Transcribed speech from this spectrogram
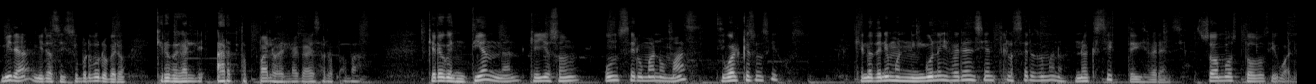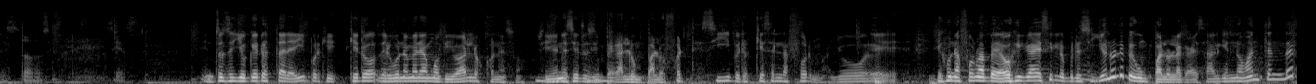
Mira, mira, soy súper duro, pero quiero pegarle hartos palos en la cabeza a los papás. Quiero que entiendan que ellos son un ser humano más, igual que sus hijos. Que no tenemos ninguna diferencia entre los seres humanos. No existe diferencia. Somos todos iguales. Todos iguales, así es. Entonces yo quiero estar ahí porque quiero de alguna manera motivarlos con eso. Si bien es cierto, sin pegarle un palo fuerte, sí, pero es que esa es la forma. Yo eh, Es una forma pedagógica de decirlo, pero si yo no le pego un palo en la cabeza a alguien, no va a entender.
